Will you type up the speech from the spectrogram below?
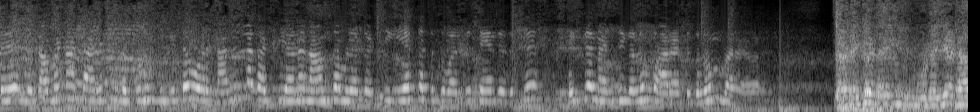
புரிஞ்சுக்கிட்டு இந்த தமிழ்நாட்டு அரசியலை புரிஞ்சுக்கிட்டு ஒரு நல்ல கட்சியான நாம் தமிழர் கட்சி இயக்கத்துக்கு வந்து சேர்ந்ததுக்கு மிக்க நன்றிகளும் பாராட்டுகளும் வர தடைகளை உடையடா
